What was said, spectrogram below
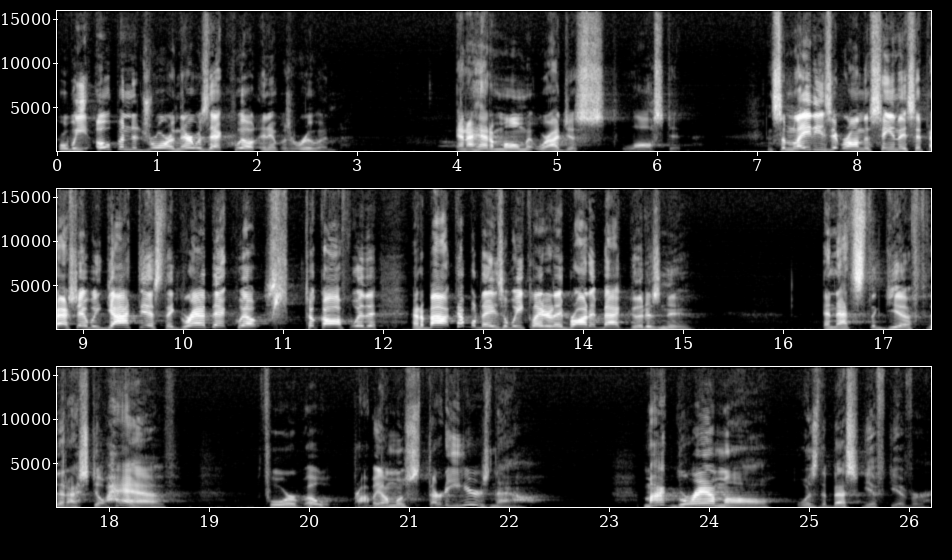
where we opened a drawer and there was that quilt and it was ruined. And I had a moment where I just lost it. And some ladies that were on the scene, they said, Pastor, we got this. They grabbed that quilt, took off with it, and about a couple days, a week later, they brought it back good as new. And that's the gift that I still have for, oh, probably almost 30 years now. My grandma was the best gift giver.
